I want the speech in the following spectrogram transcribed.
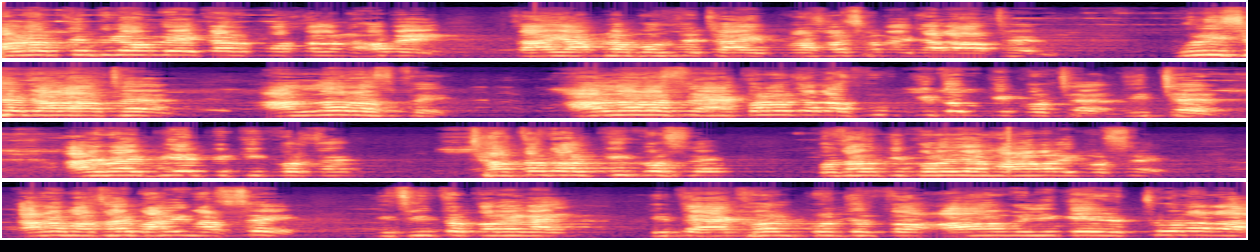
অনতি বিলম্বে এটার পতন হবে। তাই আমরা বলতে চাই প্রশাসনে যারা আছেন, পুলিশে যারা আছেন আল্লাহর হস্তে আল্লাহর হস্তে এখনও যারা হুমকি দমকি করছেন দিচ্ছেন আরে ভাই বিএনপি কি করছে? ছাত্র দল কি করছে? কোথাও কি করে যায় মারামারি করছে? কারও মাথায় বাড়ি মারছে? কিছুই তো করে নাই। কিন্তু এখন পর্যন্ত আওয়ামী লীগের চোরারা,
